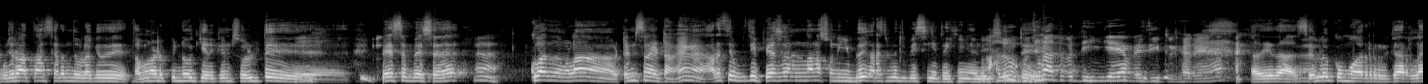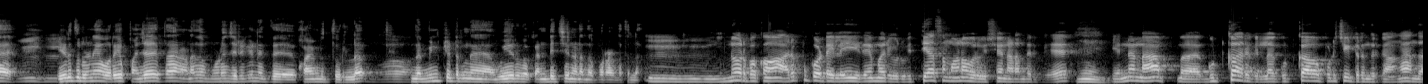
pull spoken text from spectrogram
குஜராத் தான் சிறந்து விளக்குது தமிழ்நாடு பின்னோக்கி இருக்குன்னு சொல்லிட்டு பேச பேச ஆ, உட்கார்ந்தவங்கலாம் டென்ஷன் ஆயிட்டாங்க. ஏங்க அரசியல் பத்தி பேசணும்னு தானே சொன்னீங்க. இப்ப எதுக்கு அரசியல் பத்தி பேசிட்டு இருக்கீங்க அப்படின்னு குஜராத் பத்தி இங்கேயே பேசிட்டு இருக்காரு. அதேதான் செல்வகுமார் இருக்கார்ல ம்ஹும். எடுத்த உடனே ஒரே பஞ்சாயத்தா நடந்து முடிஞ்சிருக்கு. நேத்து கோயம்புத்தூர்ல. இந்த மின்கட்டண உயர்வை கண்டிச்சு நடந்த போராட்டத்துல. இன்னொரு பக்கம் அருப்புக்கோட்டையிலயும் இதே மாதிரி ஒரு வித்தியாசமான ஒரு விஷயம் நடந்திருக்கு. என்னன்னா குட்கா இருக்குல்ல குட்காவை பிடிச்சிட்டு இருந்திருக்காங்க அந்த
